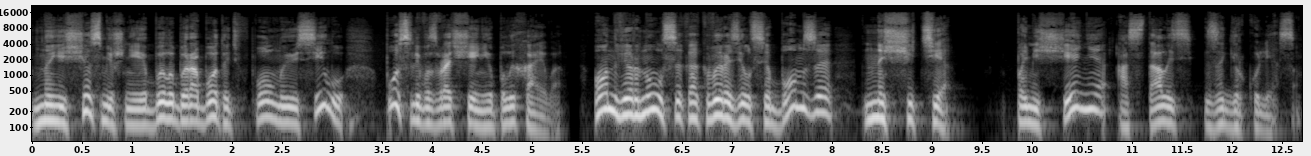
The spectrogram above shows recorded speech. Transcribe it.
Но еще смешнее было бы работать в полную силу после возвращения Полыхаева. Он вернулся, как выразился Бомзе, на щите. Помещение осталось за Геркулесом.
